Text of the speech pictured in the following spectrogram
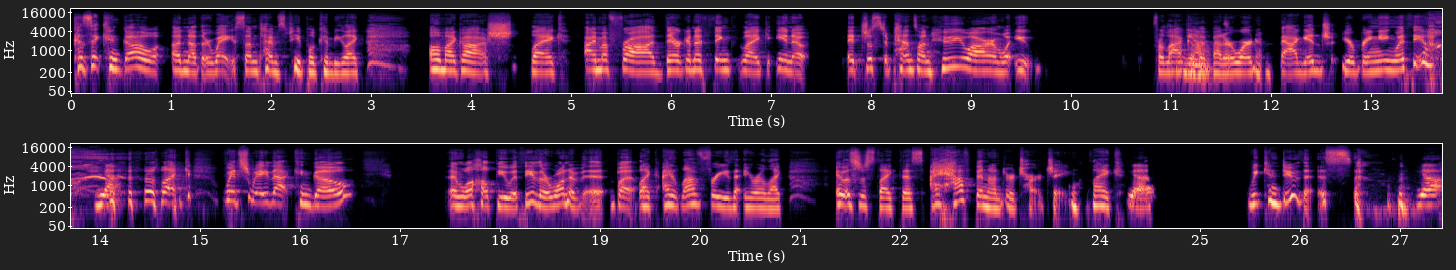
Because it can go another way. Sometimes people can be like, oh my gosh, like I'm a fraud. They're going to think like, you know, it just depends on who you are and what you, for lack yeah. of a better word, baggage you're bringing with you. Yeah. like which way that can go. And we'll help you with either one of it. But like, I love for you that you were like, it was just like this. I have been undercharging. Like, yeah we can do this. yeah,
